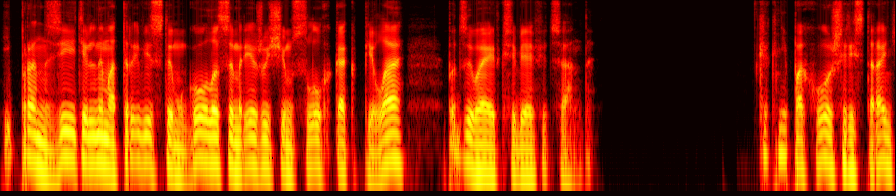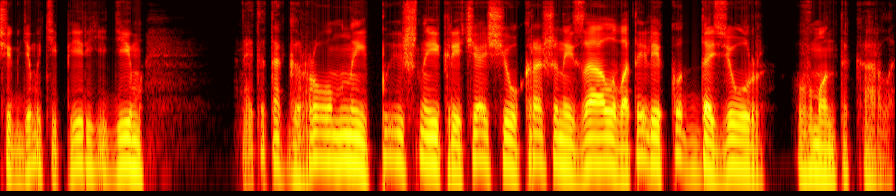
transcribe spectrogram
И пронзительным отрывистым голосом, режущим слух, как пила, подзывает к себе официанта. Как не похож ресторанчик, где мы теперь едим, на этот огромный, пышный и кричащий украшенный зал в отеле «Кот-d'Азюр» в Монте-Карло.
